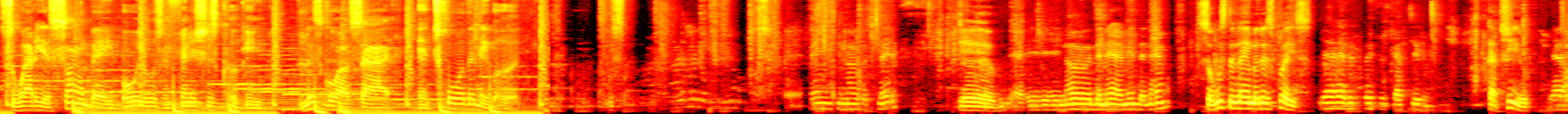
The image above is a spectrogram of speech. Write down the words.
So while the Isombe boils and finishes cooking, let's go outside and tour the neighborhood. Think you know the place? Yeah. Yeah, you know the name, I mean the name? So what's the name of this place? Yeah, this place is Kacyiru. Cachito. Yeah,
